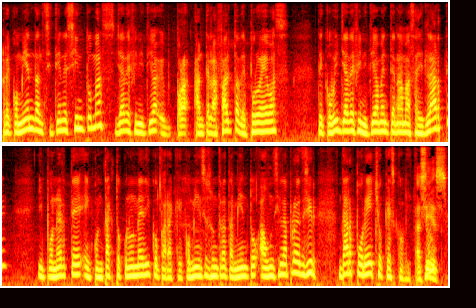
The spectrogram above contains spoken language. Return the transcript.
recomiendan si tienes síntomas, ya definitivamente, eh, ante la falta de pruebas de COVID, ya definitivamente nada más aislarte y ponerte en contacto con un médico para que comiences un tratamiento aún sin la prueba, es decir, dar por hecho que es COVID. Así es.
